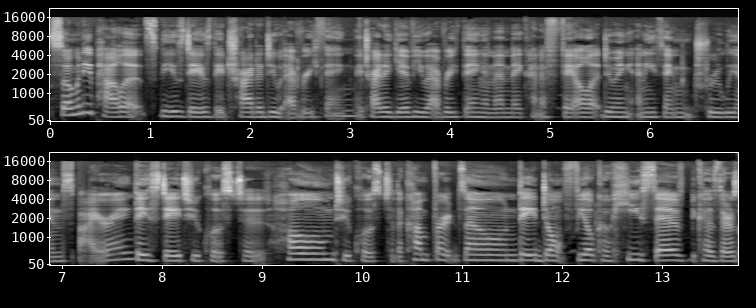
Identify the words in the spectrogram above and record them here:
So many palettes these days they try to do everything. They try to give you everything and then they kind of fail at doing anything truly inspiring. They stay too close to home, too close to the comfort zone. They don't feel cohesive because there's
